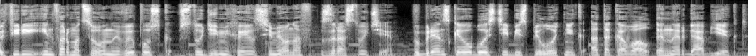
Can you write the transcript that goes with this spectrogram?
В эфире информационный выпуск в студии Михаил Семенов. Здравствуйте. В Брянской области беспилотник атаковал энергообъект.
